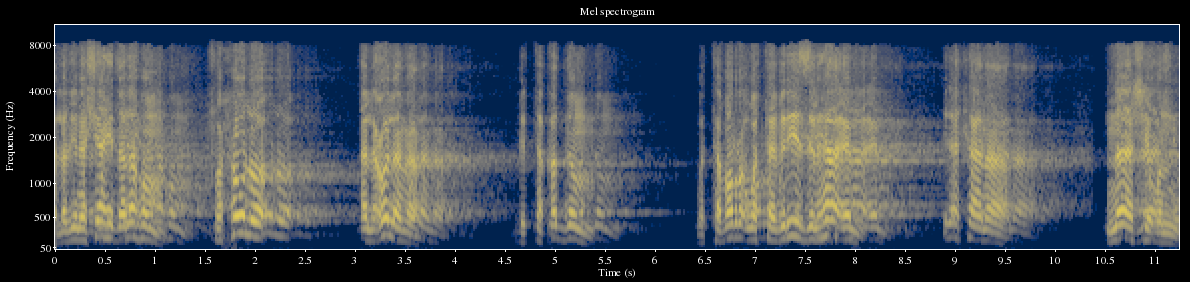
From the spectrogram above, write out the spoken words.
الذين شهد لهم فحول العلماء بالتقدم والتبرع والتبريز الهائل. إذا كان ناشئ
